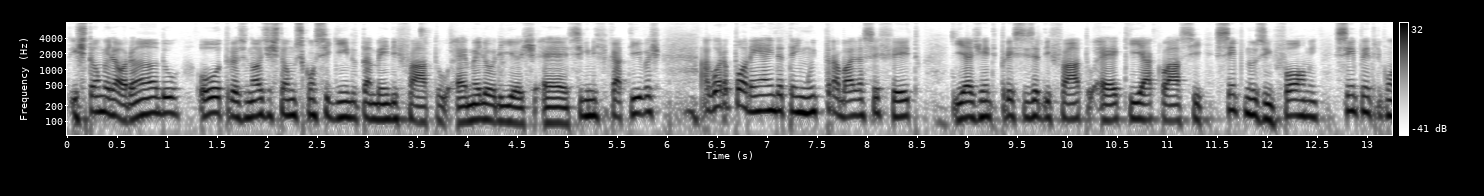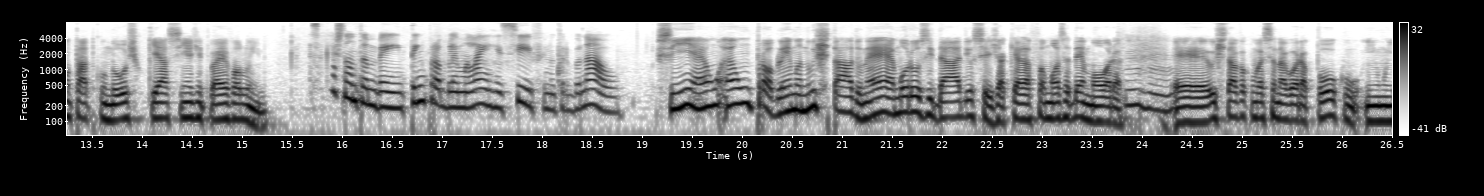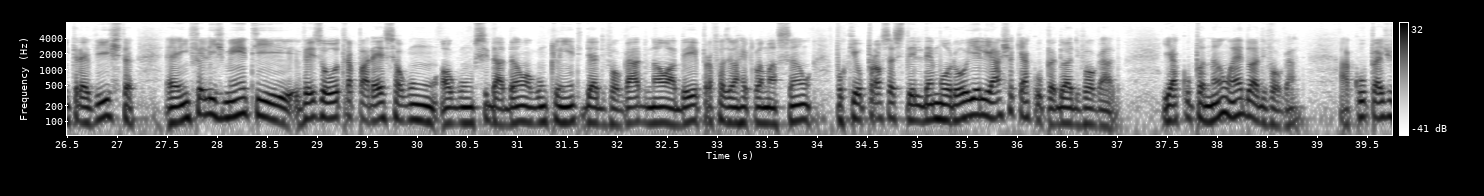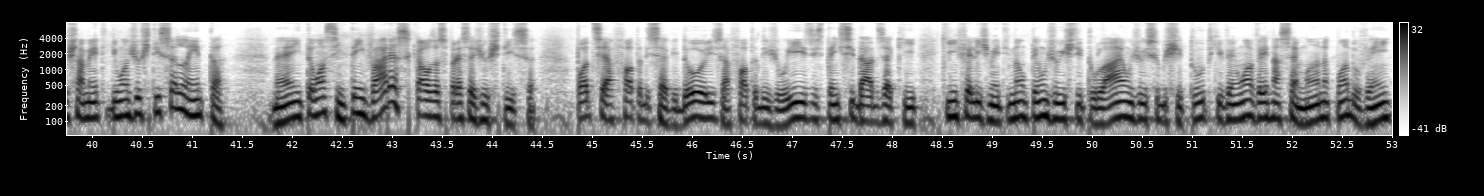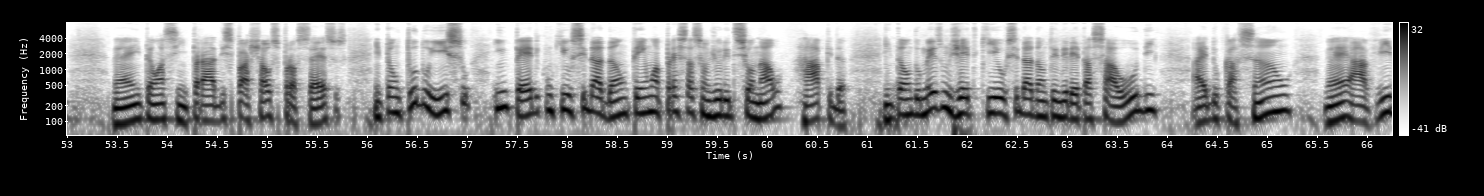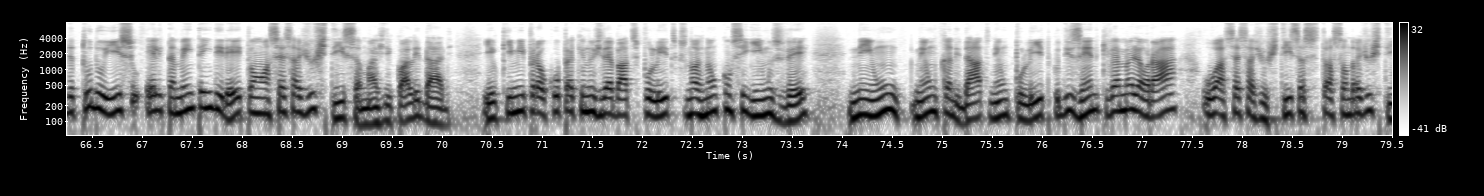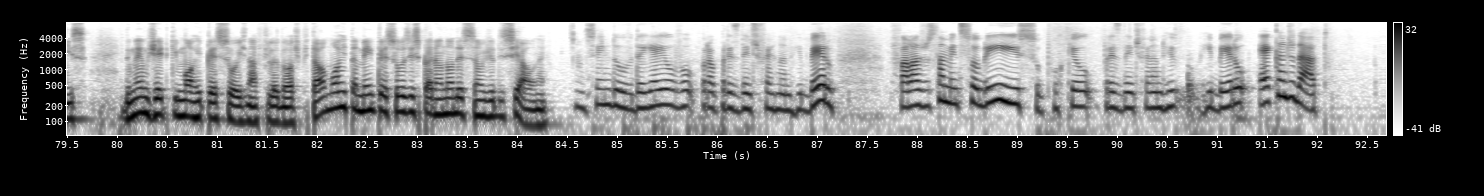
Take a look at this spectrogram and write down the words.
estão melhorando, outras nós estamos conseguindo também, de fato, eh, melhorias eh, significativas. Agora, porém, ainda tem muito trabalho a ser feito e a gente precisa, de fato, é que a classe sempre nos informe, sempre entre em contato conosco, que assim a gente vai evoluindo. Essa questão também tem problema lá em Recife, no tribunal? Sim, é um, é um problema no Estado, né? É morosidade, ou seja, aquela famosa demora. É, eu estava conversando agora há pouco em uma entrevista. é, infelizmente, vez ou outra aparece algum, algum cidadão, algum cliente de advogado na OAB para fazer uma reclamação, porque o processo dele demorou e ele acha que a culpa é do advogado. E a culpa não é do advogado. A culpa é justamente de uma justiça lenta. Né? Então, assim, tem várias causas para essa justiça. Pode ser a falta de servidores, a falta de juízes. Tem cidades aqui que, infelizmente, não tem um juiz titular, é um juiz substituto que vem uma vez na semana, quando vem. Né? Então, assim, para despachar os processos. Então, tudo isso impede com que o cidadão tenha uma prestação jurisdicional rápida. Então, do mesmo jeito que o cidadão tem direito à saúde, à educação, né, à vida, tudo isso, ele também tem direito a um acesso à justiça mais de qualidade. E o que me preocupa é que nos debates políticos nós não conseguimos ver nenhum, nenhum candidato, nenhum político dizendo que vai melhorar o acesso à justiça, a situação da justiça. Do mesmo jeito que morre pessoas na fila do hospital, morre também pessoas esperando uma decisão judicial, né? Sem dúvida. E aí eu vou para o presidente Fernando Ribeiro falar justamente sobre isso, porque o presidente Fernando Ri- Ribeiro é candidato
